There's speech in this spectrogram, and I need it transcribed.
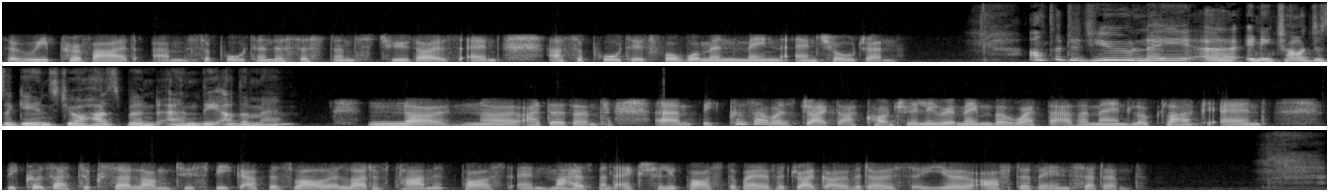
So we provide um, support and assistance to those, and our support is for women, men, and children. Alta, did you lay uh, any charges against your husband and the other man? No, no, I didn't. Um, because I was drugged, I can't really remember what the other man looked like. And because I took so long to speak up as well, a lot of time had passed. And my husband actually passed away of a drug overdose a year after the incident.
